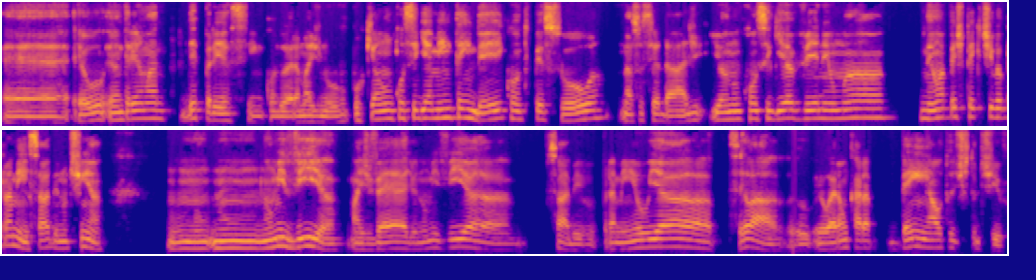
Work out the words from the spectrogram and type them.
É, eu, eu entrei numa deprê, assim, quando eu era mais novo, porque eu não conseguia me entender enquanto pessoa na sociedade e eu não conseguia ver nenhuma, nenhuma perspectiva para mim, sabe? Não tinha, não, não, não me via mais velho, não me via sabe? Para mim eu ia, sei lá, eu, eu era um cara bem autodestrutivo.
